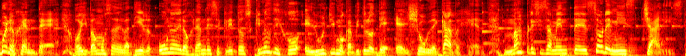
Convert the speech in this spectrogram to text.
Bueno gente, hoy vamos a debatir uno de los grandes secretos que nos dejó el último capítulo de El Show de Cuphead, más precisamente sobre Miss Chalice,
